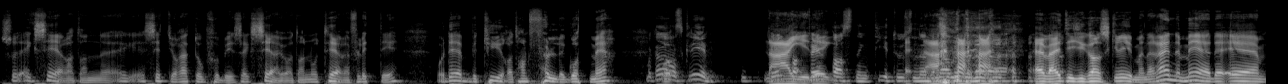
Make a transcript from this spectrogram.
så jeg ser at han Jeg sitter jo rett opp forbi, så jeg ser jo at han noterer flittig. Og det betyr at han følger godt med. Men hva er det han skriver? Nei, Feilpasning 10 000 Nei, Jeg veit ikke hva han skriver, men jeg regner med det er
